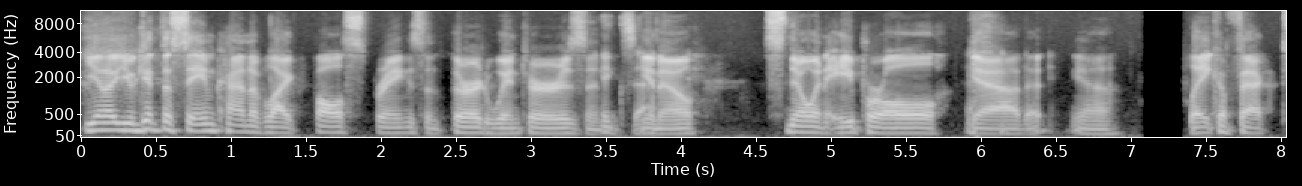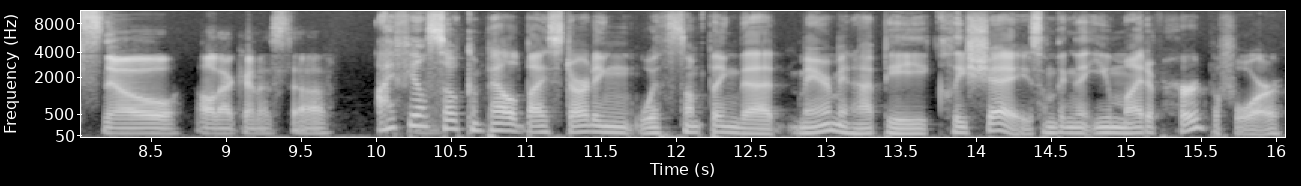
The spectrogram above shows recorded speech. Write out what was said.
you know, you get the same kind of like fall springs and third winters and exactly. you know, snow in April. Yeah, that yeah lake effect, snow, all that kind of stuff. I feel so compelled by starting with something that may or may not be cliche, something that you might have heard before.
